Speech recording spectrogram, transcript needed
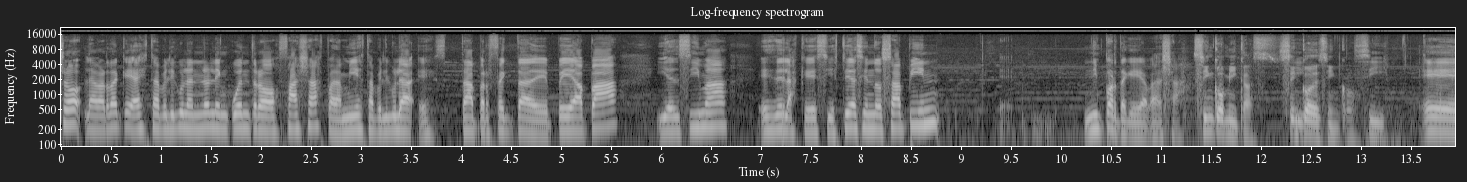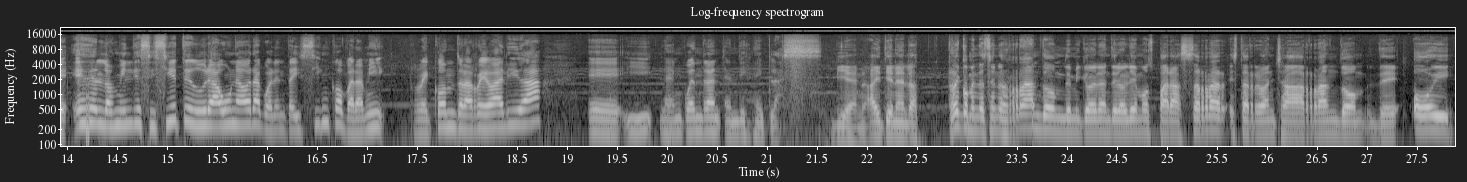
yo, la verdad que a esta película no le encuentro fallas. Para mí esta película está perfecta de pe a pa. Y encima es de las que si estoy haciendo zapping, no importa que vaya. Cinco micas. Cinco de cinco. Sí. Eh, es del 2017, dura una hora 45, para mí recontra reválida eh, y la encuentran en Disney Plus. Bien, ahí tienen las recomendaciones random de lo leemos para cerrar esta revancha random de hoy.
